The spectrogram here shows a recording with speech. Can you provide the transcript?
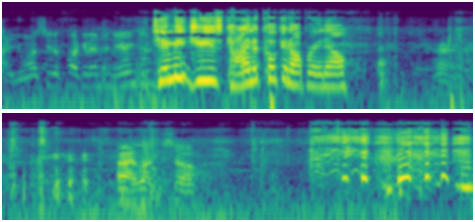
No, look at. All right, you want to see the fucking engineering? dude? Timmy G's kind of cooking up right now. All right, look. So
